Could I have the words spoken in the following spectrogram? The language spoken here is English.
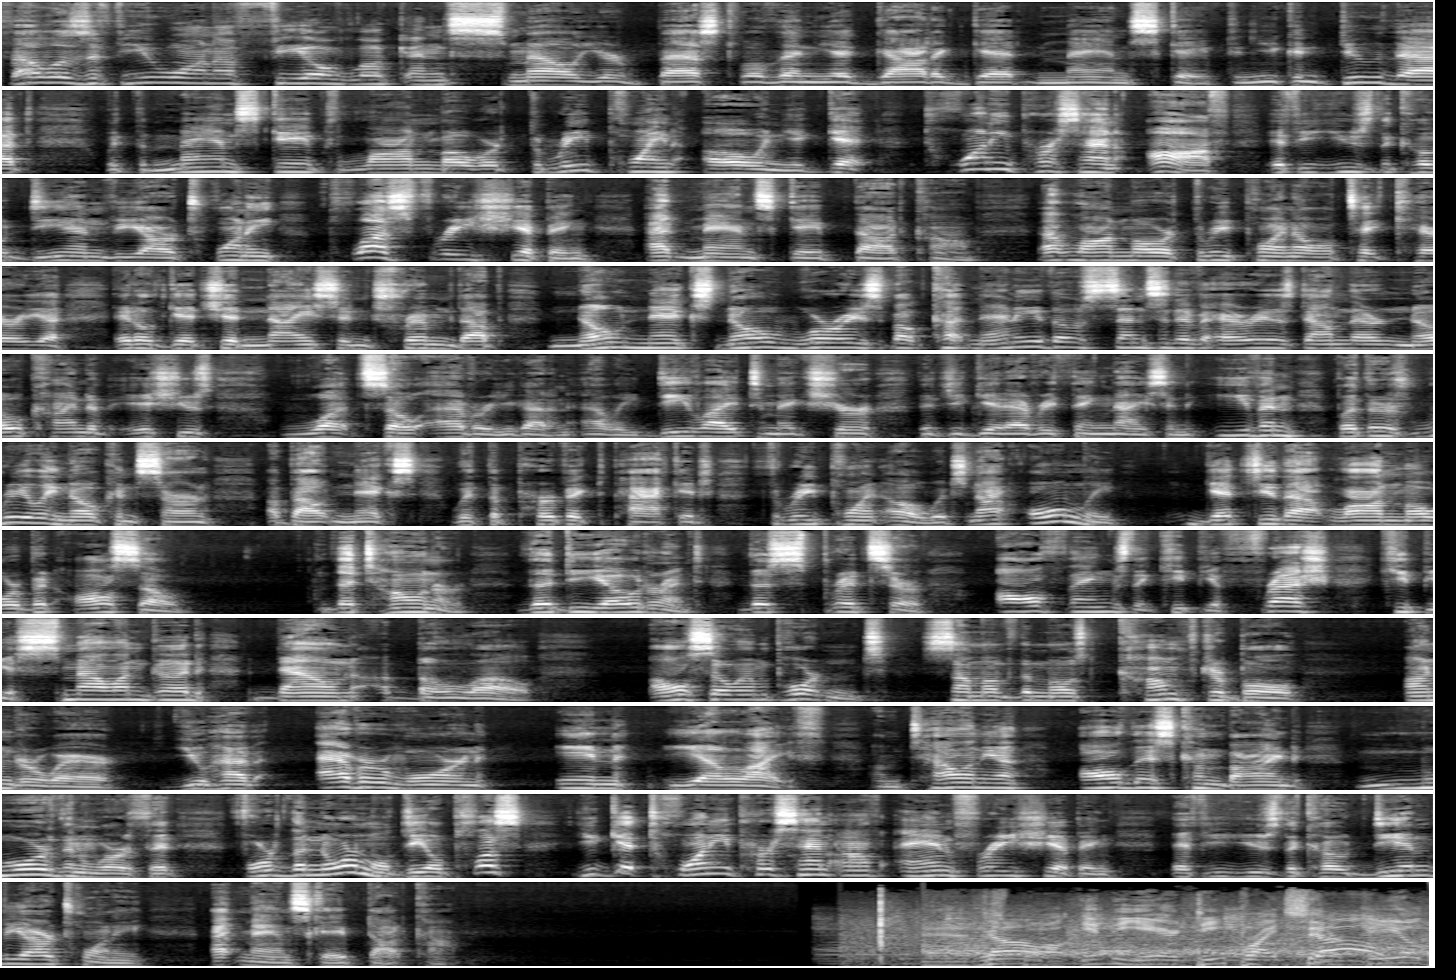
Fellas, if you want to feel, look, and smell your best, well, then you gotta get Manscaped. And you can do that with the Manscaped Lawnmower 3.0, and you get 20% off if you use the code DNVR20 plus free shipping at manscaped.com. That lawnmower 3.0 will take care of you. It'll get you nice and trimmed up. No nicks, no worries about cutting any of those sensitive areas down there. No kind of issues whatsoever. You got an LED light to make sure that you get everything nice and even, but there's really no concern about nicks with the perfect package 3.0, which not only gets you that lawnmower, but also the toner, the deodorant, the spritzer, all things that keep you fresh, keep you smelling good down below. Also important, some of the most comfortable underwear you have ever worn in your life. I'm telling you, all this combined, more than worth it for the normal deal. Plus, you get 20% off and free shipping if you use the code DNVR20 at manscaped.com. And this ball in the air, deep right center Go. field.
